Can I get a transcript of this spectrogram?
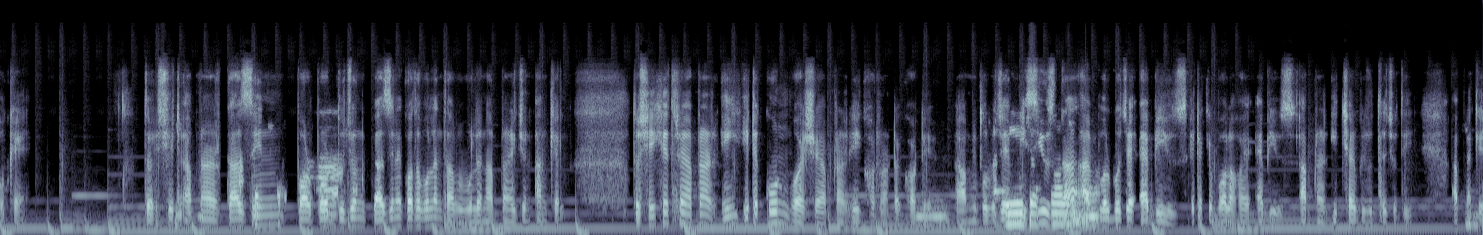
okay তো সেটা আপনার কাজিন পরপর দুজন কাজিনের কথা বললেন তারপর বললেন আপনার একজন আঙ্কেল তো সেই ক্ষেত্রে আপনার এই এটা কোন বয়সে আপনার এই ঘটনাটা ঘটে? আমি বলব যে মিসইউজ না আমি বলব যে অ্যাবিউজ এটাকে বলা হয় অ্যাবিউজ আপনার ইচ্ছার বিরুদ্ধে যদি আপনাকে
